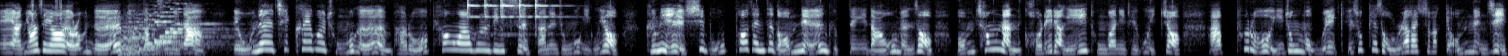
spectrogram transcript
네, 안녕하세요. 여러분들 반갑습니다. 네, 오늘 체크해볼 종목은 바로 평화홀딩스라는 종목이고요. 금일 15% 넘는 급등이 나오면서 엄청난 거래량이 동반이 되고 있죠. 앞으로 이 종목 왜 계속해서 올라갈 수밖에 없는지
